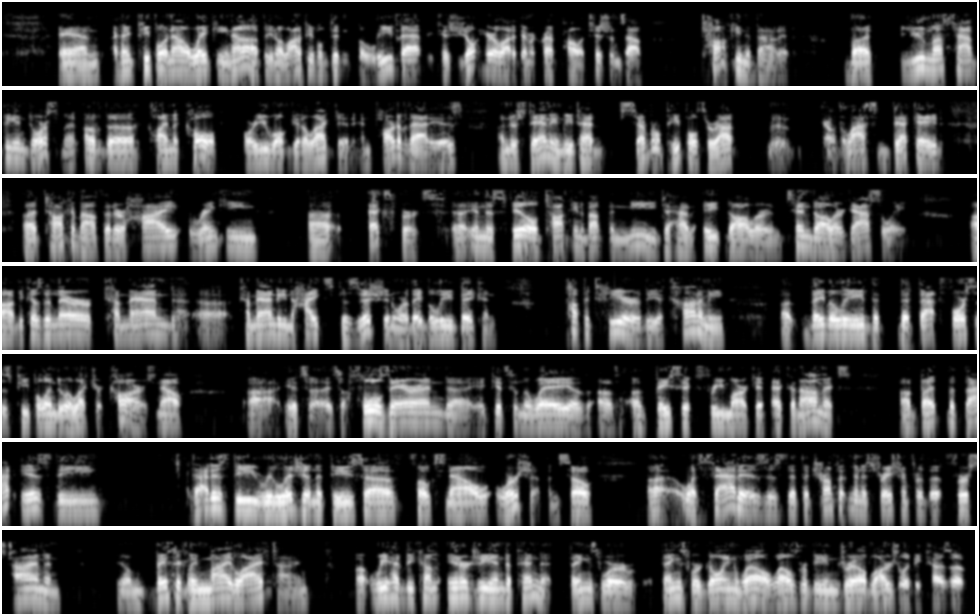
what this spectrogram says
And I think people are now waking up. You know, a lot of people didn't believe that because you don't hear a lot of Democrat politicians out talking about it, but you must have the endorsement of the climate cult or you won't get elected. And part of that is understanding we've had several people throughout the, you know, the last decade uh, talk about that are high ranking uh, experts uh, in this field talking about the need to have $8 and $10 gasoline. Uh, because in their command, uh, commanding heights position where they believe they can puppeteer the economy, uh, they believe that, that that forces people into electric cars. Now, uh, it's a it's a fool's errand. Uh, it gets in the way of, of, of basic free market economics. But but that is the that is the religion that these uh, folks now worship. And so, uh, what's sad is is that the Trump administration, for the first time in you know basically my lifetime, uh, we had become energy independent. Things were things were going well. Wells were being drilled largely because of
